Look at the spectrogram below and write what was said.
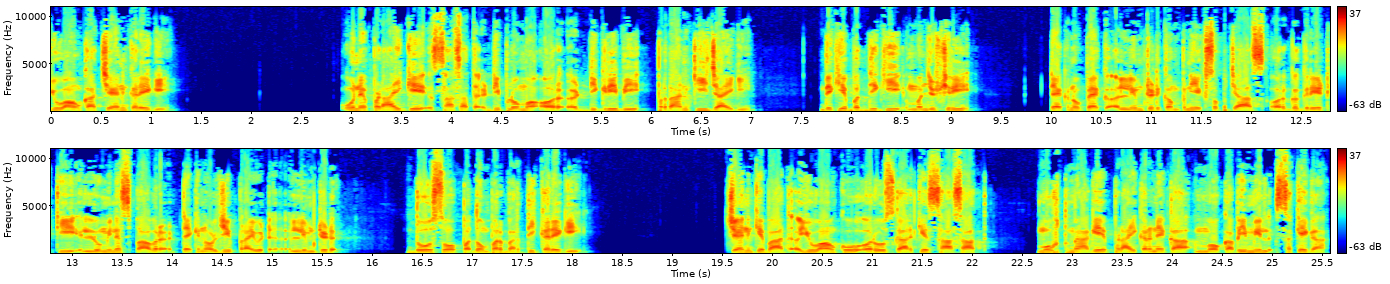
युवाओं का चयन करेगी। उन्हें पढ़ाई के साथ साथ डिप्लोमा और डिग्री भी प्रदान की जाएगी। देखिए बद्दी की मंजूश्री, टेक्नोपैक लिमिटेड कंपनी 150 और गगरेट की luminous power technology private limited 200 पदों पर भर्ती करेगी। चयन के बाद युवाओं को रोज़गार के साथ साथ मुफ़्त में आगे पढ़ाई करने का मौका भी मिल सकेगा।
